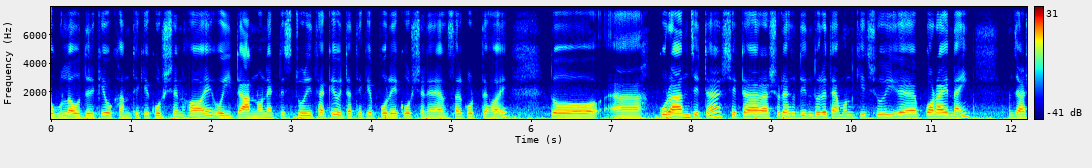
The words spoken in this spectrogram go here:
ওগুলা ওদেরকে ওখান থেকে কোশ্চেন হয়, ওইটা আননোন একটা স্টোরি থাকে, ওইটা থেকে পড়ে কোশ্চেনের অ্যান্সার করতে হয়। তো কোরআন যেটা, সেটা আসলে এতদিন ধরে তেমন কিছুই পড়ায় নাই। যার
